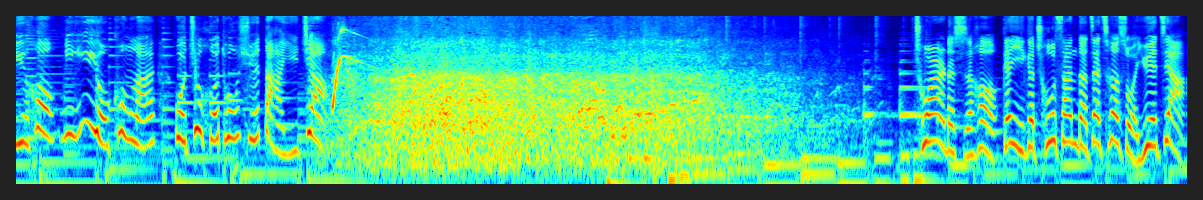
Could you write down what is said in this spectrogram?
以后你一有空来，我就和同学打一架。”初二的时候，跟一个初三的在厕所约架，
